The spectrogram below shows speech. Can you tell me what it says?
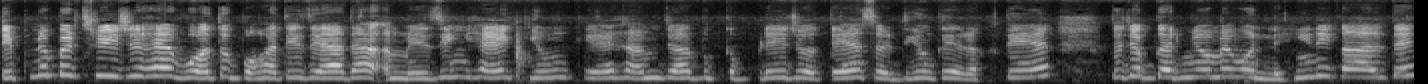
टिप नंबर थ्री जो है वो तो बहुत ही ज़्यादा अमेजिंग है क्योंकि हम जब कपड़े जो होते हैं सर्दियों के रखते हैं तो जब गर्मियों में वो नहीं निकालते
